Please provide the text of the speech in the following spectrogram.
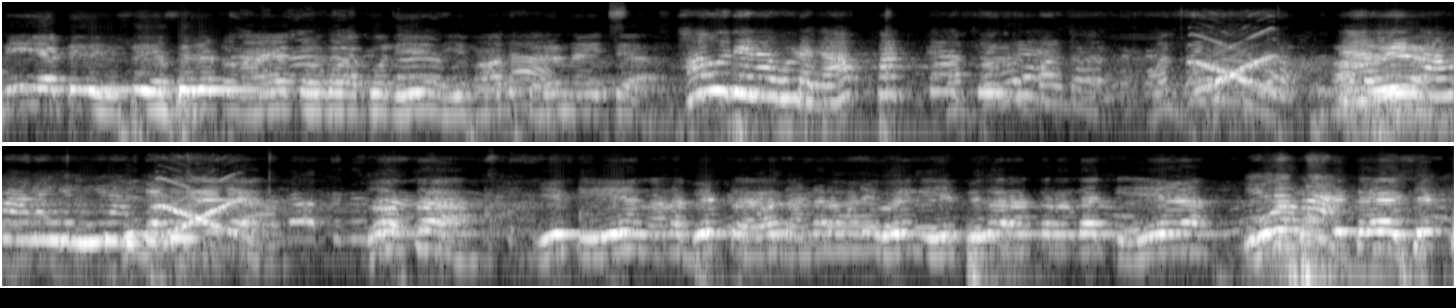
ನೀ ಎಟ್ಟಿ ಹೆಸರು ನಾಯ ಹೋಲಿ ಈ ಮಾತು ಕರೆನ ಐತೆ? ಹೌದೇನ ಹುಡುಗ? ಪಕ್ಕ ತುಂಗ. ಯಾರಿಗೂ ಅವ ಅನ್ನಂಗಿಲ್ಲ ನೀನ್ ಅಂತೇಳಿ. ದೋಸ್ತ ಈಕಿ ನನ್ನ ಬಿಟ್ಟ ಗಂಡನ ಮನೆಗೆ ಹೋಗಿ ಪಿಗರ್ ಹಾಕರ್ ಅಂದಾಕಿ ಊರ ಇಲ್ಲಪ್ಪ. ಮಂದಿ ಕೈ ಸಿಕ್ಕ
